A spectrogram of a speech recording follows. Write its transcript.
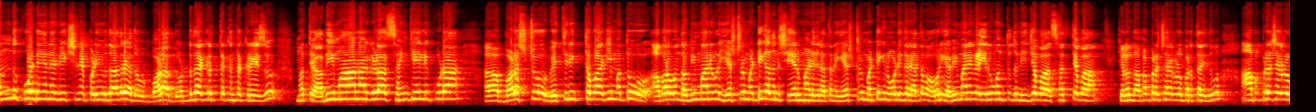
ಒಂದು ಕೋಟಿಯನ್ನ ವೀಕ್ಷಣೆ ಪಡೆಯುವುದಾದರೆ ಅದು ಬಹಳ ದೊಡ್ಡದಾಗಿರ್ತಕ್ಕಂಥ ಕ್ರೇಜು. ಮತ್ತೆ ಅಭಿಮಾನಗಳ ಸಂಖ್ಯೆಯಲ್ಲಿ ಕೂಡ ಬಹಳಷ್ಟು ವ್ಯತಿರಿಕ್ತವಾಗಿ ಮತ್ತು ಅವರ ಒಂದು ಅಭಿಮಾನಿಗಳು ಎಷ್ಟರ ಮಟ್ಟಿಗೆ ಅದನ್ನು ಶೇರ್ ಮಾಡಿದ್ದಾರೆ ಅಥವಾ ಎಷ್ಟರ ಮಟ್ಟಿಗೆ ನೋಡಿದ್ದಾರೆ ಅಥವಾ ಅವರಿಗೆ ಅಭಿಮಾನಿಗಳು ಇರುವಂಥದ್ದು ನಿಜವಾ, ಸತ್ಯವಾ? ಕೆಲವೊಂದು ಅಪಪ್ರಚಾರಗಳು ಬರ್ತಾ ಇದ್ವು. ಆ ಅಪಪ್ರಚಾರಗಳು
